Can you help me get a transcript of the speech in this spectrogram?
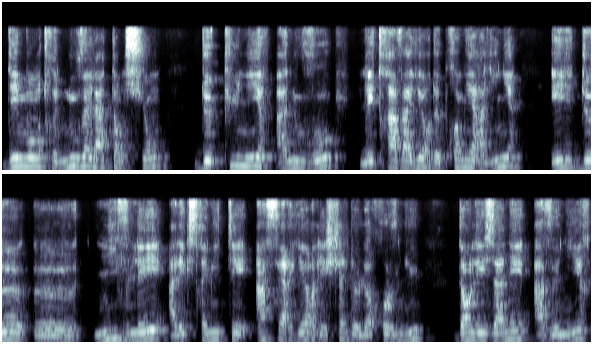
démontrent une nouvelle intention de punir à nouveau les travailleurs de première ligne et de euh, niveler à l'extrémité inférieure l'échelle de leurs revenus dans les années à venir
